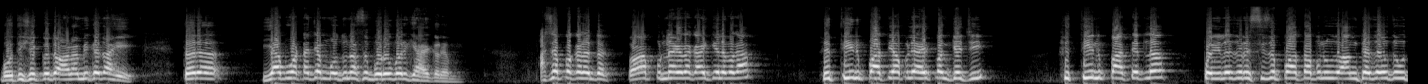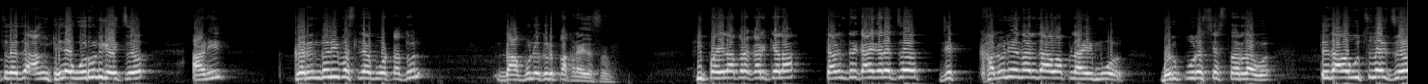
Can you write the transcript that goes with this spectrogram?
बहुतेक शक्यतो अनामिकच आहे. तर या बोटाच्या मधून असं बरोबर घ्या इकडे. अशा प्रकारानंतर बघा पुन्हा एकदा काय केलं बघा? हे तीन पाती आपली आहेत पंख्याची. हे तीन पात्यातलं पहिलं जर रस्सीचं पात आपण अंगठ्याजवळ जर उचलायचं अंगठ्याच्या वरून घ्यायचं आणि करंगळी बसल्या बोटातून दाबून इकडे पकडायचं. असं ही पहिला प्रकार केला. त्यानंतर काय करायचं? जे खालून येणारं दाव आपलं आहे मो भरपूर असे असणारं दावं ते दाव उचलायचं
